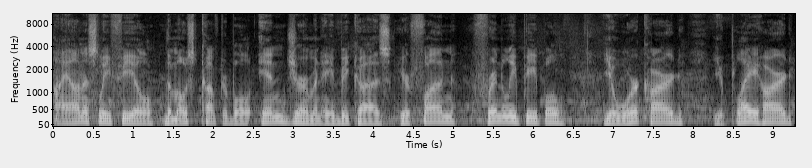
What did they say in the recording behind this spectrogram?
I honestly feel the most comfortable in Germany because you're fun, friendly people, you work hard, you play hard,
